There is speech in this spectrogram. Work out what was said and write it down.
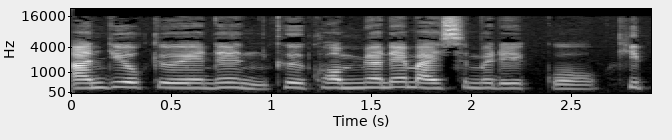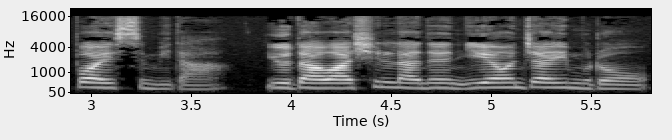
안디옥 교회는 그 권면의 말씀을 읽고 기뻐했습니다. 유다와 신라는 예언자이므로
